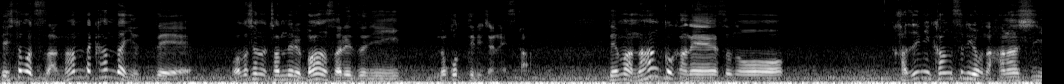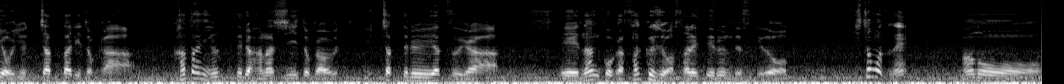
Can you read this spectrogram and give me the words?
で、ひとまずさ、なんだかんだ言って、私のチャンネルバンされずに残ってるじゃないですか。で、まあ何個かね、その、風に関するような話を言っちゃったりとか、肩に打ってる話とか言っちゃってるやつが、えー、何個か削除はされてるんですけど、ひとまずね、あのー、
